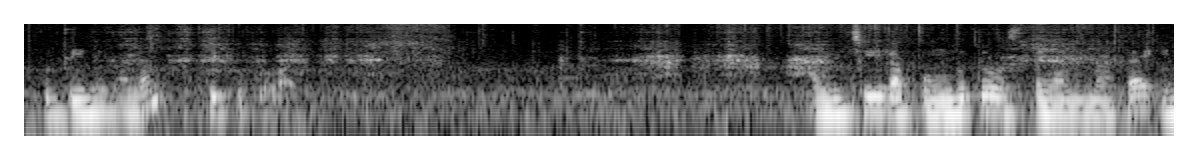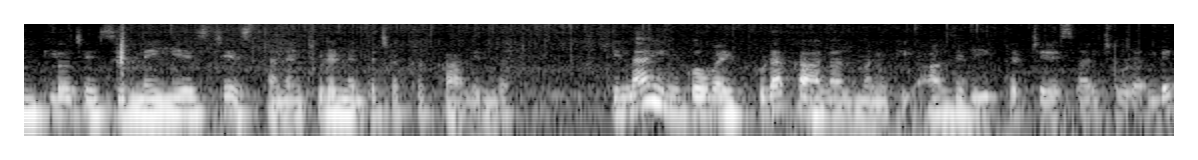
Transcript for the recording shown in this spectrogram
ఇప్పుడు దీన్ని మనం తిప్పుకోవాలి. మంచి ఇలా పొంగుతూ వస్తాయి అన్నమాట ఇంట్లో చేసి నెయ్యి వేసి చేస్తాను. చూడండి ఎంత చక్కగా కాలిందో. ఇలా ఇంకో వైపు కూడా కాలాలి మనకి. ఆల్రెడీ ఇక్కడ చేశాను చూడండి.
